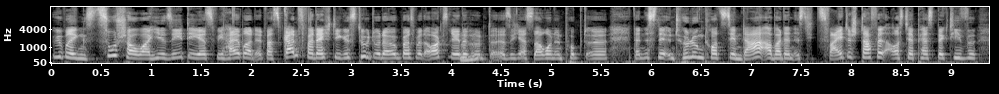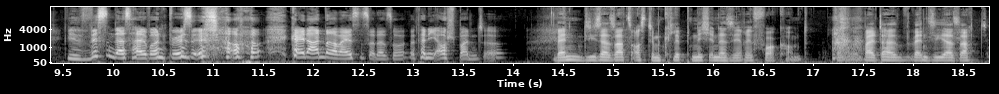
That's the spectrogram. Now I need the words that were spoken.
übrigens, Zuschauer, hier seht ihr jetzt, wie Halbrand etwas ganz Verdächtiges tut oder irgendwas mit Orks redet mhm. und äh, sich als Sauron entpuppt, äh, dann ist eine Enthüllung trotzdem da, aber dann ist die zweite Staffel aus der Perspektive, wir wissen, dass Halbrand böse ist, aber keiner anderer weiß es oder so. Fände ich auch spannend. Äh wenn dieser Satz aus dem Clip nicht in der Serie vorkommt. Also, weil da, wenn sie ja sagt,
